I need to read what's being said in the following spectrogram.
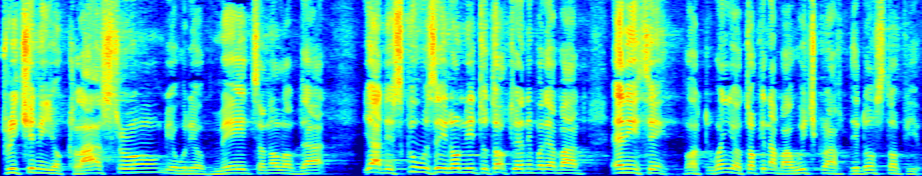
Preaching in your classroom, you're with your mates and all of that. Yeah, the school will say you don't need to talk to anybody about anything. But when you're talking about witchcraft, they don't stop you.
